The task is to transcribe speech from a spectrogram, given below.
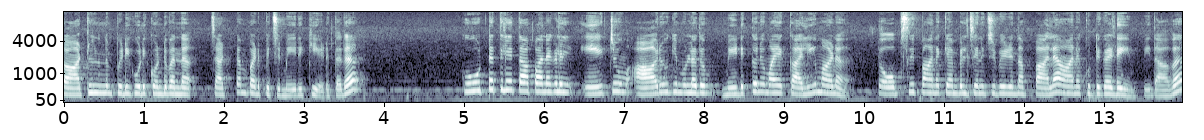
കാട്ടിൽ നിന്നും പിടികൂടി കൊണ്ടുവന്ന് ചട്ടം പഠിപ്പിച്ച് മെരുക്കിയെടുത്തത്. കൂട്ടത്തിലെ താപ്പാനകളിൽ ഏറ്റവും ആരോഗ്യമുള്ളതും മിടുക്കനുമായ കലിയുമാണ് ടോപ്സി ആന ക്യാമ്പിൽ ജനിച്ചു വീഴുന്ന പല ആനക്കുട്ടികളുടെയും പിതാവ്.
